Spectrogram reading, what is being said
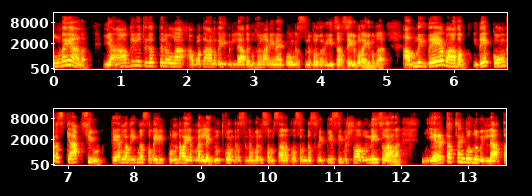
നുണയാണ് യാതൊരു തരത്തിലുള്ള അവധാനതയും ഇല്ലാതെ ബഹുമാനീയനായ കോൺഗ്രസിന്റെ പ്രതിനിധി ഈ ചർച്ചയിൽ പറയുന്നത്. അന്ന് ഇതേ വാദം ഇതേ കോൺഗ്രസ് ക്യാപ്സ്യൂൾ കേരള നിയമസഭയിൽ Kundara M L A youth കോൺഗ്രസിന്റെ മുൻ സംസ്ഥാന president Shri P C Vishwanath ഉന്നയിച്ചതാണ്. ഇരട്ടച്ചങ്കൊന്നും ഇല്ലാത്ത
